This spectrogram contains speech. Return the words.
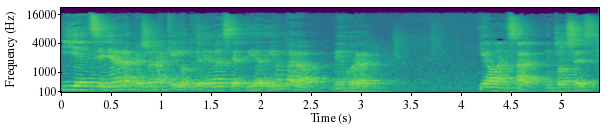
y enseñar a la persona qué es lo que debe hacer día a día para mejorar y avanzar. Entonces,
